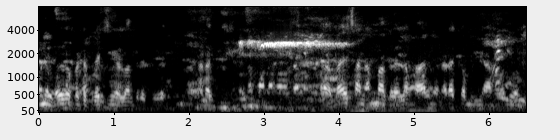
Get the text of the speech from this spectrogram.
இன்னும் ஏகப்பட்ட பிரச்சனைகள் வந்திருக்கு. நடக்கு வயசான அம்மாக்கள் எல்லாம் பாருங்க நடக்க முடியாமல்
